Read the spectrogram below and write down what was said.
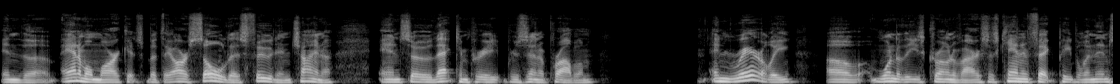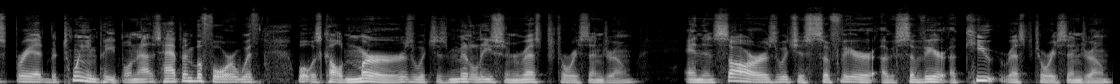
in the animal markets, but they are sold as food in China, and so that can pre- present a problem. And rarely uh, one of these coronaviruses can infect people and then spread between people. Now, it's happened before with what was called MERS, which is Middle Eastern Respiratory Syndrome, and then SARS, which is severe a severe acute respiratory syndrome.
